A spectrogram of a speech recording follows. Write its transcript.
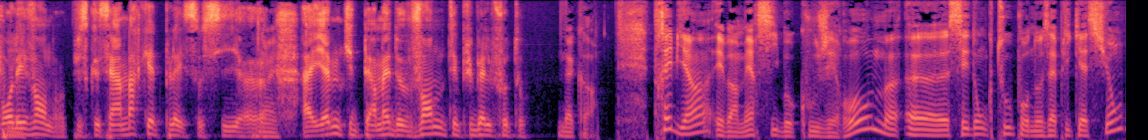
pour mm. les vendre, puisque c'est un marketplace aussi euh, IM qui te permet de vendre tes plus belles photos. D'accord. Très bien. Eh ben merci beaucoup Jérôme. Euh, c'est donc tout pour nos applications.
